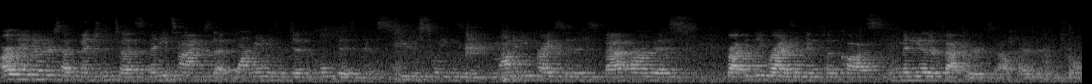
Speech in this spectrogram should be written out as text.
Our landowners have mentioned to us many times that farming is a difficult business due to swings in commodity prices, bad harvests, rapidly rising input costs, and many other factors outside their control.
